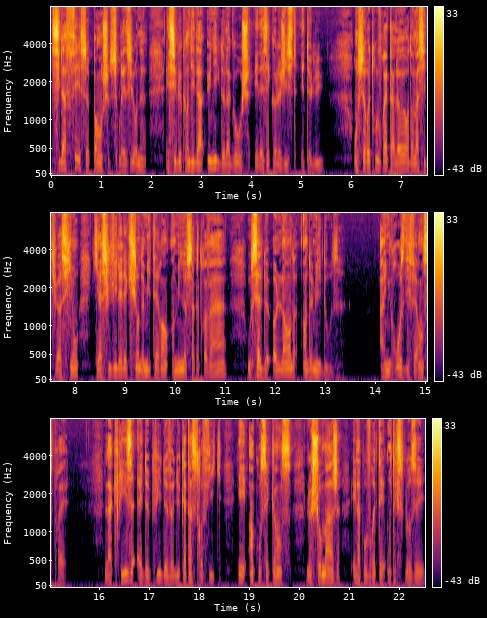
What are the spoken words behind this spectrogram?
Si la fée se penche sur les urnes, et si le candidat unique de la gauche et des écologistes est élu, on se retrouverait alors dans la situation qui a suivi l'élection de Mitterrand en 1981 ou celle de Hollande en 2012. À une grosse différence près. La crise est depuis devenue catastrophique et, en conséquence, le chômage et la pauvreté ont explosé,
